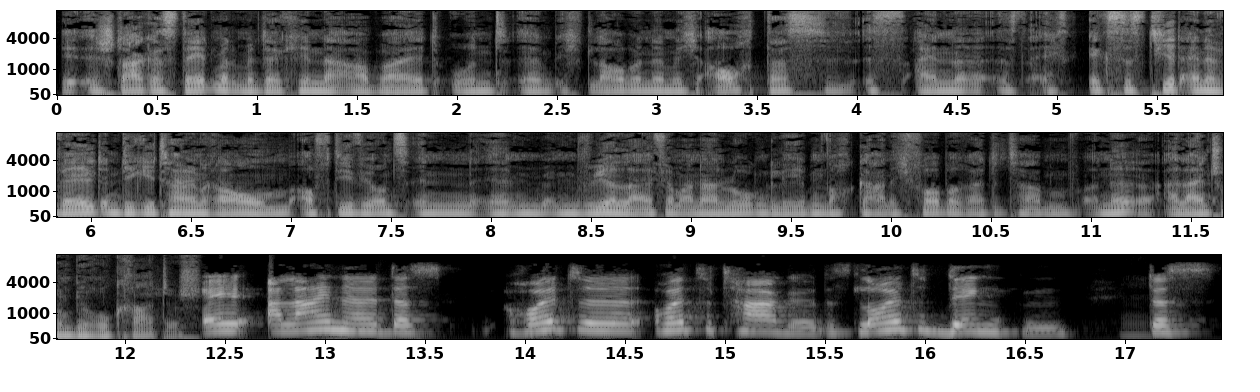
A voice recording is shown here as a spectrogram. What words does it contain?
Äh, starkes Statement mit der Kinderarbeit und äh, ich glaube nämlich auch, dass es eine es existiert eine Welt im digitalen Raum, auf die wir uns in, im, im Real Life, im analogen Leben noch gar nicht vorbereitet haben, ne? allein schon bürokratisch. Ey, alleine, dass heute, heutzutage, dass Leute denken, hm. dass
